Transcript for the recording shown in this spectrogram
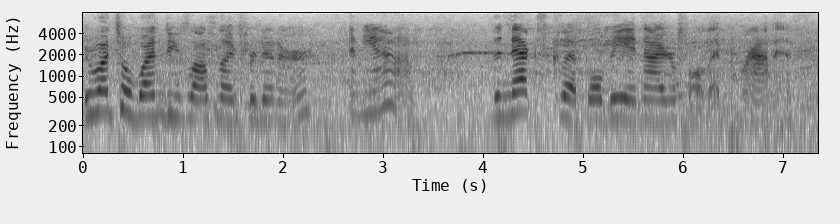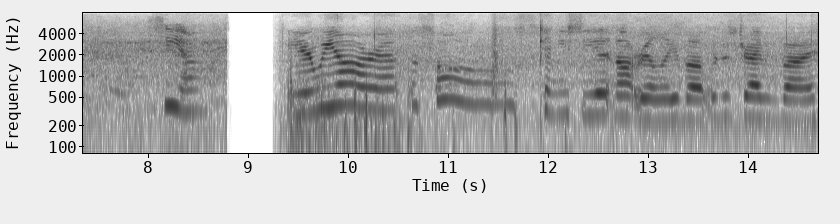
We went to Wendy's last night for dinner. And yeah. The next clip will be at Niagara Falls, I promise. See ya. Here we are at the falls. See it? Not really, but we're just driving by.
